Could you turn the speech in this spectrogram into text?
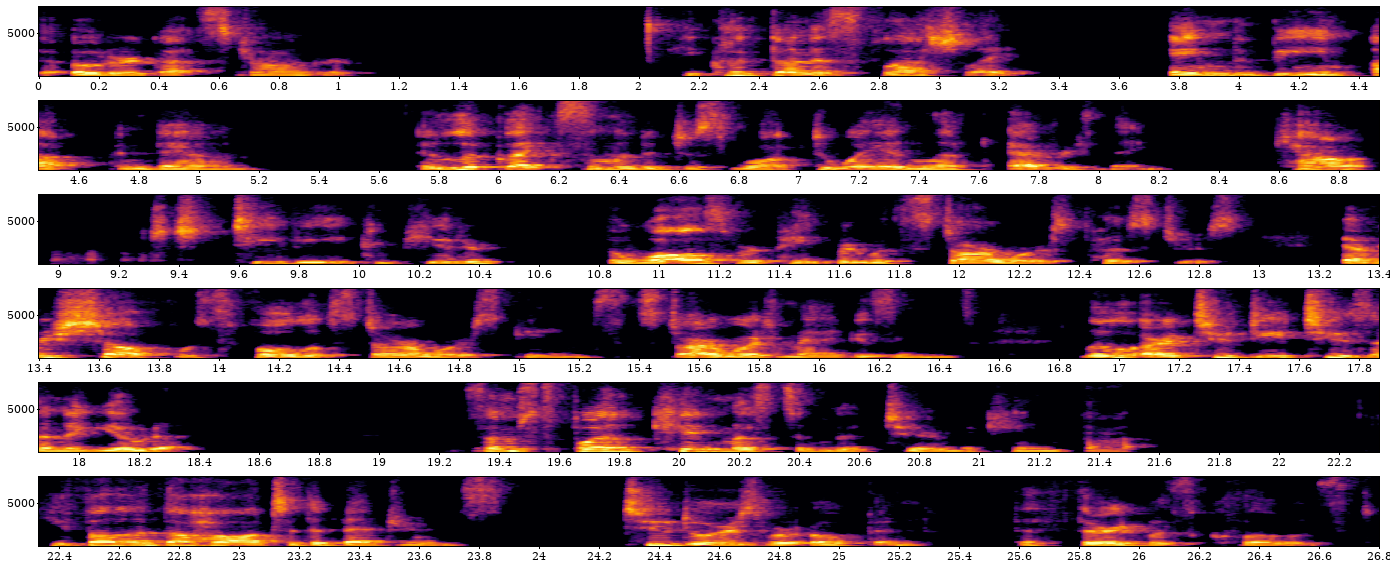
the odor got stronger. He clicked on his flashlight, aimed the beam up and down. It looked like someone had just walked away and left everything couch, TV, computer. The walls were papered with Star Wars posters. Every shelf was full of Star Wars games, Star Wars magazines, little R2D2s, and a Yoda. Some spoiled kid must have lived here, McCain thought. He followed the hall to the bedrooms. Two doors were open, the third was closed.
